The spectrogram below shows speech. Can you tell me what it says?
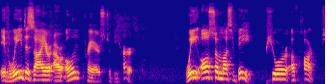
If we desire our own prayers to be heard, we also must be pure of heart.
